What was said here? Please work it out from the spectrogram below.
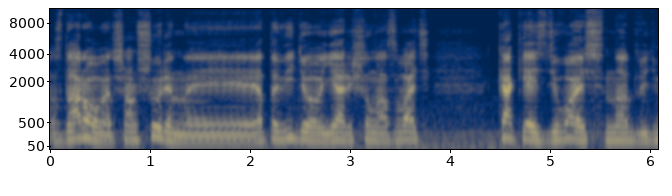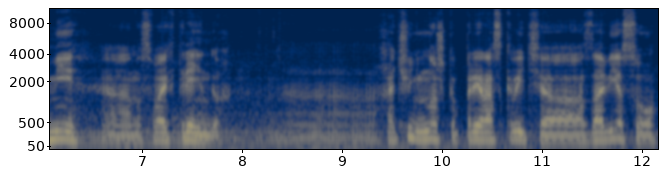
Здорово, это Шамшурин, и это видео я решил назвать «Как я издеваюсь над людьми э, на своих тренингах». Э, хочу немножко прираскрыть э, завесу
